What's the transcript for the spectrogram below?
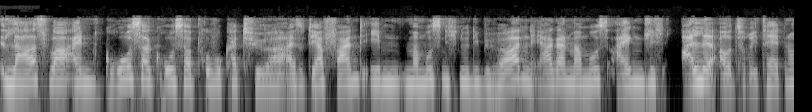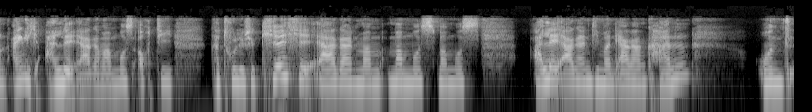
Lars war ein großer, großer Provokateur. Also der fand eben, man muss nicht nur die Behörden ärgern, man muss eigentlich alle Autoritäten und eigentlich alle ärgern. Man muss auch die katholische Kirche ärgern. Man, man muss, man muss alle ärgern, die man ärgern kann. Und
